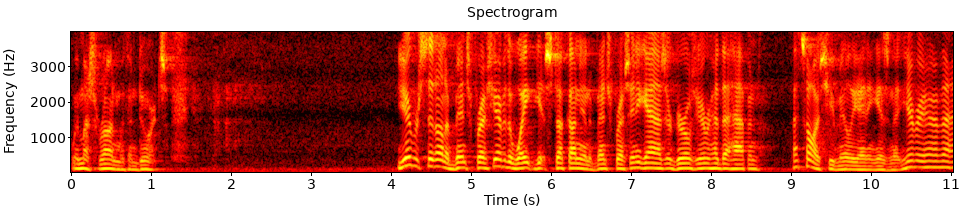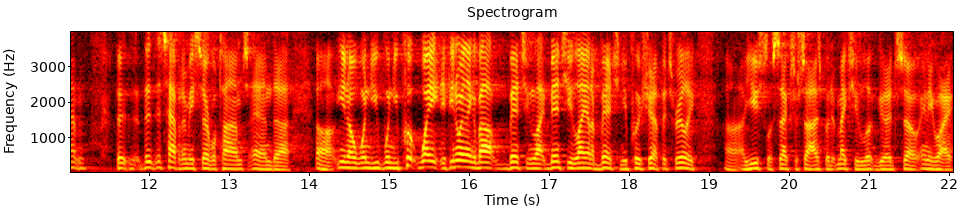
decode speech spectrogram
we must run with endurance. You ever sit on a bench press? You ever the weight get stuck on you in a bench press? Any guys or girls, you ever had that happen? That's always humiliating, isn't it? You ever have that happen? It's happened to me several times. And, uh, uh, you know, when you, when you put weight, if you know anything about benching, like bench, you lay on a bench and you push up. It's really uh, a useless exercise, but it makes you look good. So, anyway,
